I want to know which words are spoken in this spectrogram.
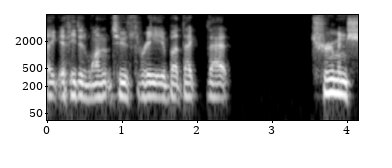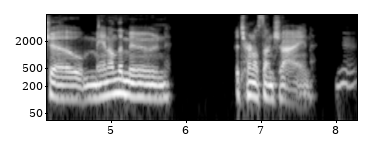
like if he did one, two, three, but that that Truman Show, Man on the Moon, Eternal Sunshine. Mhm.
